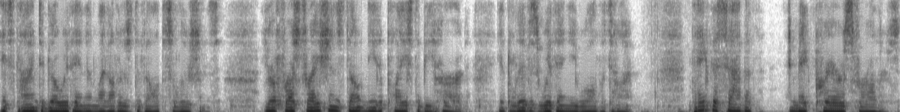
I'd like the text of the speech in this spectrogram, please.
It's time to go within and let others develop solutions. Your frustrations don't need a place to be heard. It lives within you all the time. Take the Sabbath and make prayers for others.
